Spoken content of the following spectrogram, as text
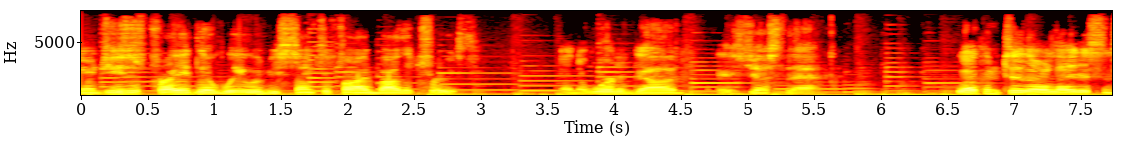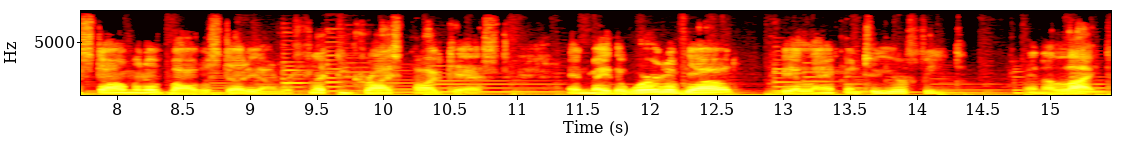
You know, Jesus prayed that we would be sanctified by the truth, and the Word of God is just that. Welcome to our latest installment of Bible study on Reflecting Christ podcast, and may the Word of God be a lamp unto your feet and a light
